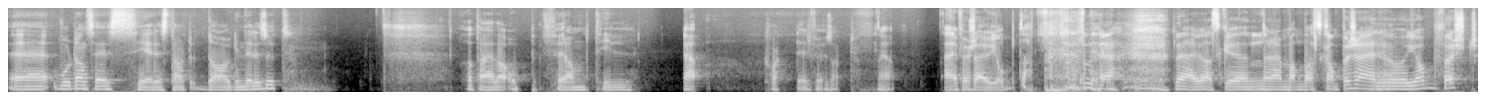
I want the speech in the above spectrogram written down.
Eh, hvordan ser seriestartdagen deres ut? Da tar jeg da opp fram til Ja. kvarter før start. ja. Nei, først er det jo jobb, da. det, er, jo ganske Når det er mandagskamper, så er det jo jobb først.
